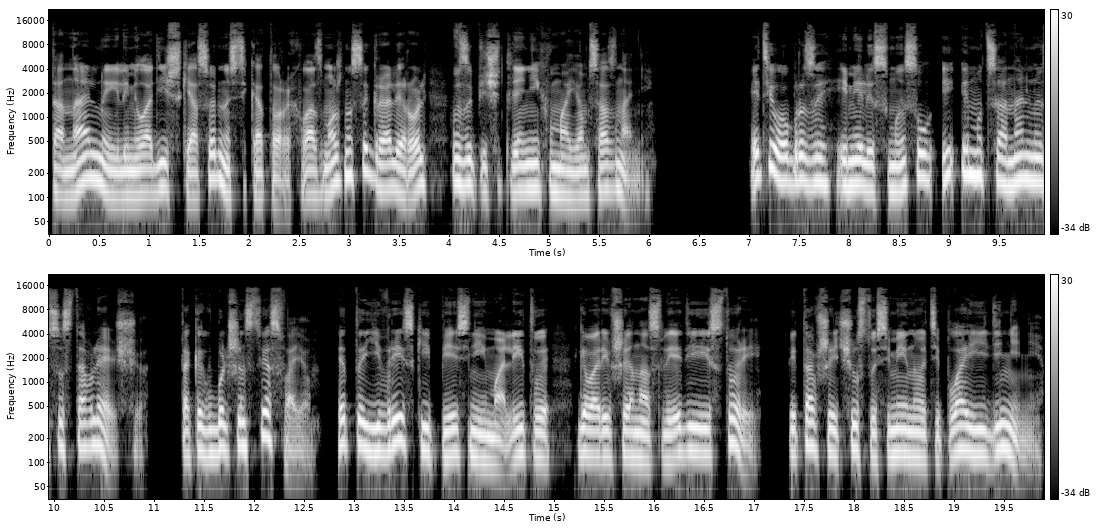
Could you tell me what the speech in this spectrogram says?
тональные или мелодические особенности которых, возможно, сыграли роль в запечатлении их в моем сознании. Эти образы имели смысл и эмоциональную составляющую, так как в большинстве своем это еврейские песни и молитвы, говорившие о наследии и истории, питавшие чувство семейного тепла и единения.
